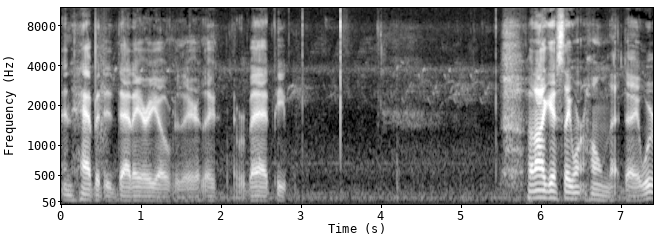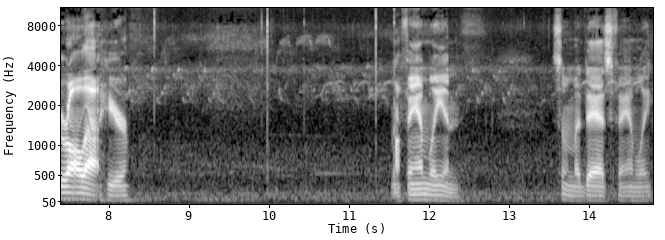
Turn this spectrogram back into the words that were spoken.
inhabited that area over there. They, they were bad people. But I guess they weren't home that day. We were all out here. My family and some of my dad's family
